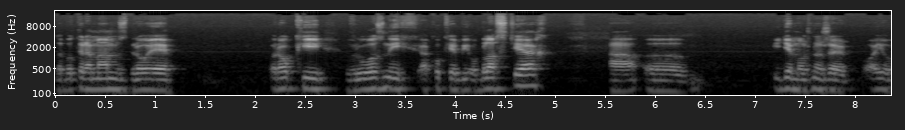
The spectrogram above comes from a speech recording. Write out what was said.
lebo teda mám zdroje roky v rôznych ako keby oblastiach a uh, ide možno, že aj o,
